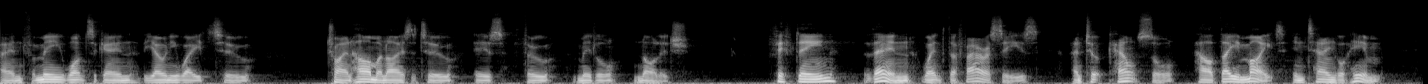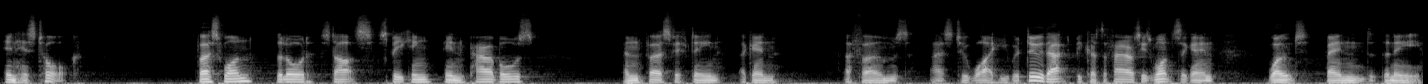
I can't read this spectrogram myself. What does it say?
And for me, once again, the only way to try and harmonize the two is through middle knowledge. 15. Then went the Pharisees and took counsel how they might entangle him in his talk. Verse 1 the Lord starts speaking in parables, and verse 15 again affirms as to why he would do that, because the Pharisees once again won't bend the knee.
